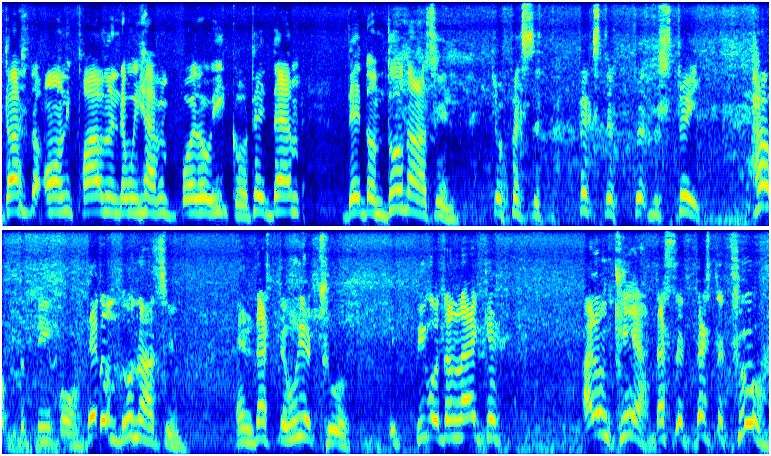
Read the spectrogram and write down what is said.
That's the only problem that we have in Puerto Rico. They damn, they don't do nothing to fix the fix the, the street, help the people. They don't do nothing, and that's the weird truth. If people don't like it, I don't care. That's the that's the truth,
